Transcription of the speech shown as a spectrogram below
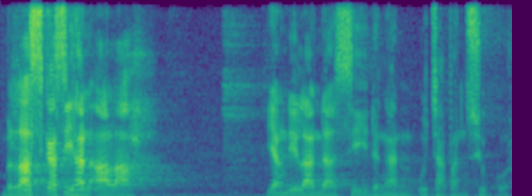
Belas kasihan Allah yang dilandasi dengan ucapan syukur.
